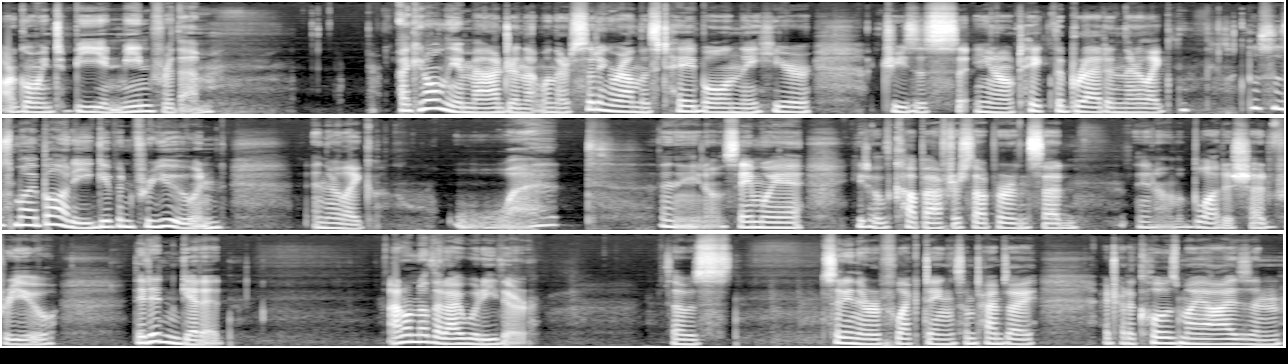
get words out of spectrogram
are going to be and mean for them. I can only imagine that when they're sitting around this table and they hear Jesus, you know, take the bread and they're like, "This is my body given for you," and and they're like, "What?" And you know, same way he took the cup after supper and said, "You know, the blood is shed for you." They didn't get it. I don't know that I would either. So I was sitting there reflecting. Sometimes I, I try to close my eyes and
